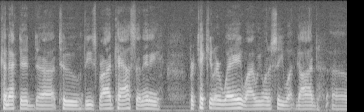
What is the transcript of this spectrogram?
connected uh, to these broadcasts in any particular way, why we want to see what God uh,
